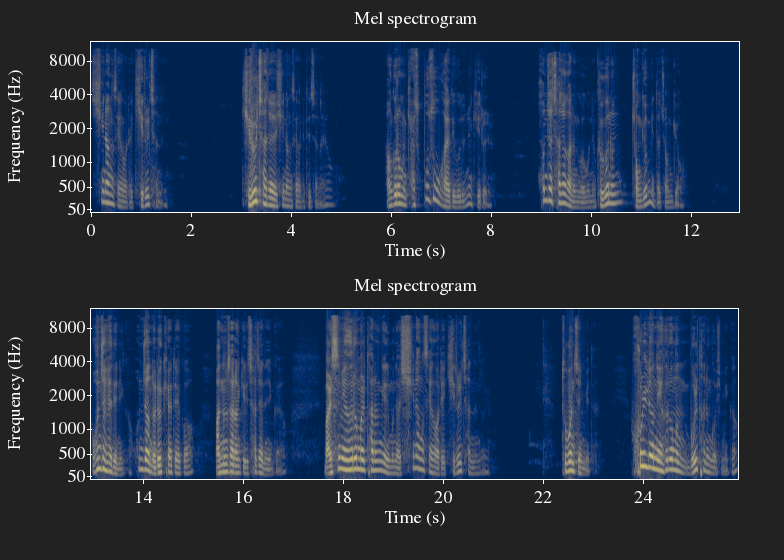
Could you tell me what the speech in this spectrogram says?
신앙생활의 길을 찾는. 길을 찾아야 신앙생활이 되잖아요. 안 그러면 계속 부수고 가야 되거든요, 길을. 혼자 찾아가는 거거든요. 그거는 종교입니다, 종교. 혼자 해야 되니까. 혼자 노력해야 되고, 맞는 사람끼리 찾아야 되니까요. 말씀의 흐름을 타는 게 뭐냐? 신앙생활의 길을 찾는 거예요. 두 번째입니다. 훈련의 흐름은 뭘 타는 것입니까?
